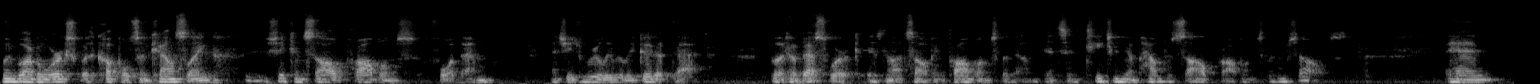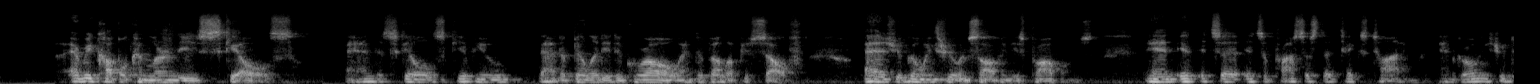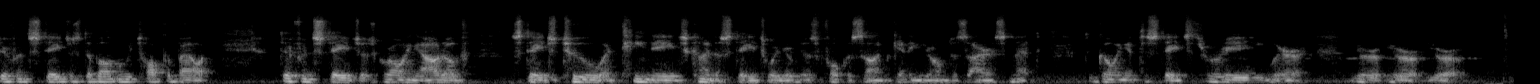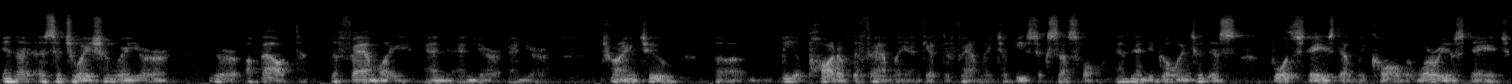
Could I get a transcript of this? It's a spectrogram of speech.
When Barbara works with couples in counseling, she can solve problems for them, and she's really, really good at that. But her best work is not solving problems for them, it's in teaching them how to solve problems for themselves. And every couple can learn these skills, and the skills give you that ability to grow and develop yourself as you're going through and solving these problems. And it, it's a it's a process that takes time and growing through different stages of development. We talk about different stages, growing out of stage two, a teenage kind of stage where you're just focused on getting your own desires met, to going into stage three where you're you're you're in a, a situation where you're you're about the family and and you're and you're trying to uh, be a part of the family and get the family to be successful and then you go into this fourth stage that we call the warrior stage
